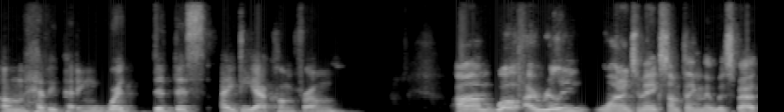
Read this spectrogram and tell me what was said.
um, heavy petting. Where did this idea come from? Um, well, I really wanted to make something that was about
